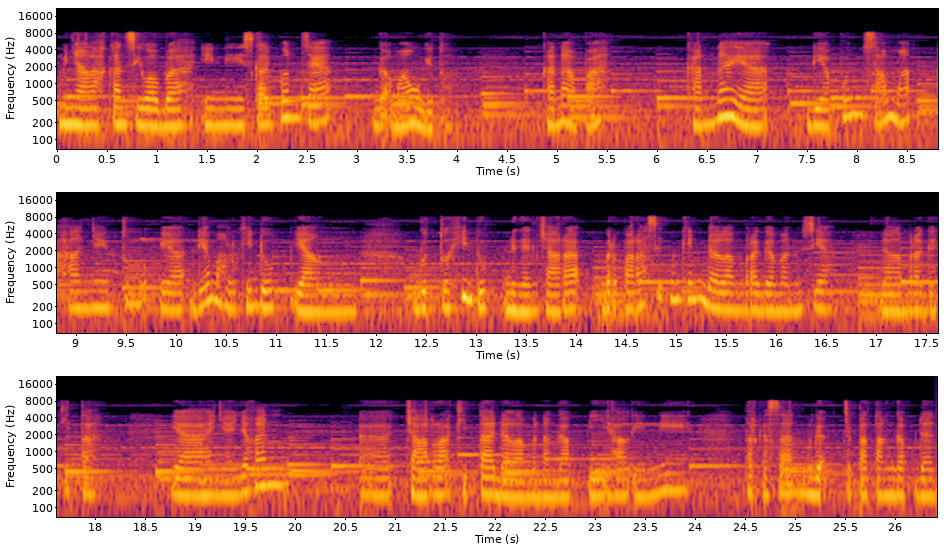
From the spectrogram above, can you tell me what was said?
menyalahkan si wabah ini sekalipun saya gak mau gitu. Karena apa? Karena ya dia pun sama. Halnya itu ya dia makhluk hidup yang butuh hidup dengan cara berparasit mungkin dalam raga manusia dalam raga kita. Ya hanya aja kan e, cara kita dalam menanggapi hal ini terkesan gak cepat tanggap dan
